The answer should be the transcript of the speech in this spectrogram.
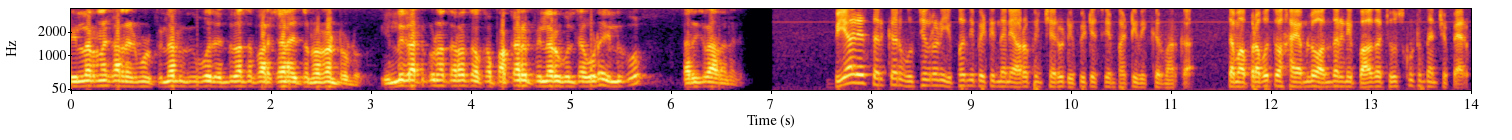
పిల్లర్ల కాదు రెండు మూడు పిల్లర్లు కుదిగిపోతే ఎందుకంత పరిచయం అవుతున్నారు అంటుడు. ఇల్లు కట్టుకున్న తర్వాత ఒక పక్కన పిల్లర్ కులితే కూడా ఇల్లుకు పనికిరాదన్నాడు. బీఆర్ఎస్ సర్కార్ ఉద్యోగులను ఇబ్బంది పెట్టిందని ఆరోపించారు డిప్యూటీ సీఎం భట్టి విక్రమార్క. తమ ప్రభుత్వ హయాంలో అందరినీ బాగా చూసుకుంటుందని చెప్పారు.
